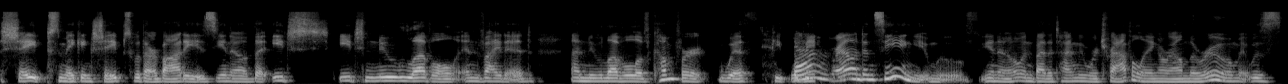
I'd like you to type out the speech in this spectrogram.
shapes making shapes with our bodies you know that each each new level invited a new level of comfort with people being around and seeing you move you know and by the time we were traveling around the room it was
